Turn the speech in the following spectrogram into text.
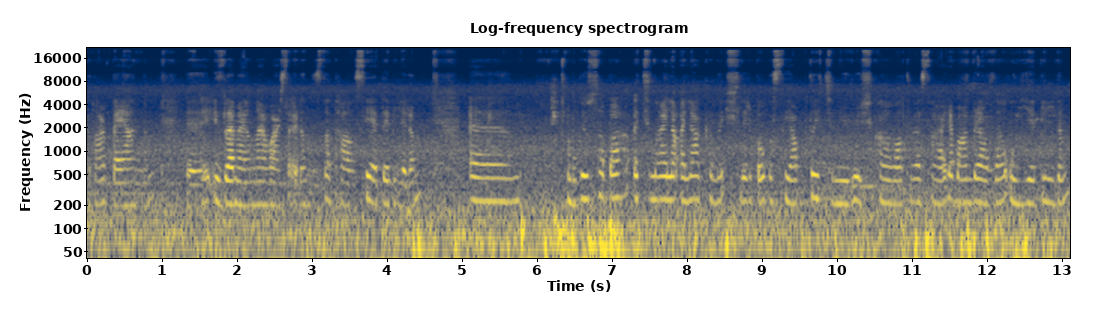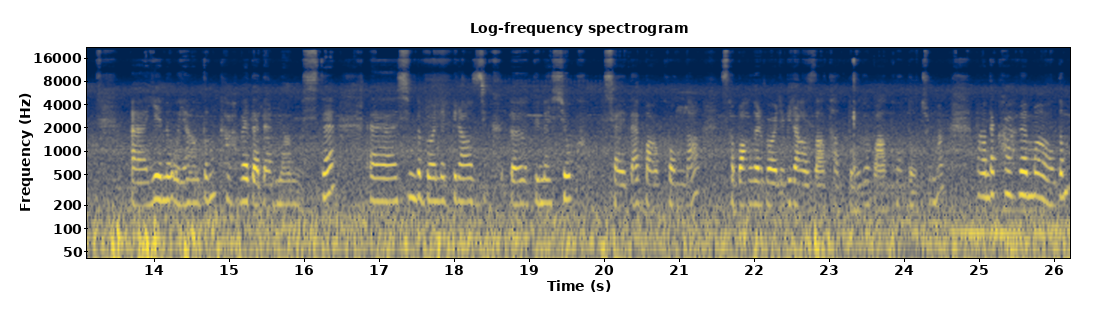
kadar beğendim. Ee, izlemeyenler varsa aranızda tavsiye edebilirim. Ee, Bugün sabah Atina ile alakalı işleri babası yaptığı için yürüyüş, kahvaltı vesaire ben biraz daha uyuyabildim. Ee, yeni uyandım. Kahve de demlenmişti. Ee, şimdi böyle birazcık e, güneş yok şeyde balkonda. Sabahları böyle biraz daha tatlı oluyor balkonda oturmak. Ben de kahvemi aldım.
